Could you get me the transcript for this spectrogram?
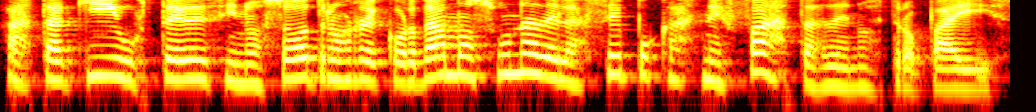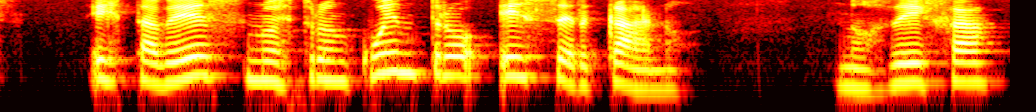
Hasta aquí ustedes y nosotros recordamos una de las épocas nefastas de nuestro país. Esta vez nuestro encuentro es cercano, nos deja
